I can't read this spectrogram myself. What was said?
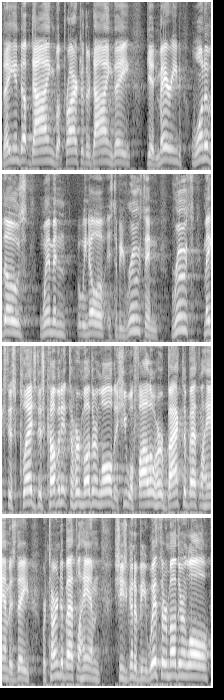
They end up dying, but prior to their dying, they get married. One of those women we know of is to be Ruth, and Ruth makes this pledge, this covenant to her mother in law that she will follow her back to Bethlehem. As they return to Bethlehem, she's going to be with her mother in law.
